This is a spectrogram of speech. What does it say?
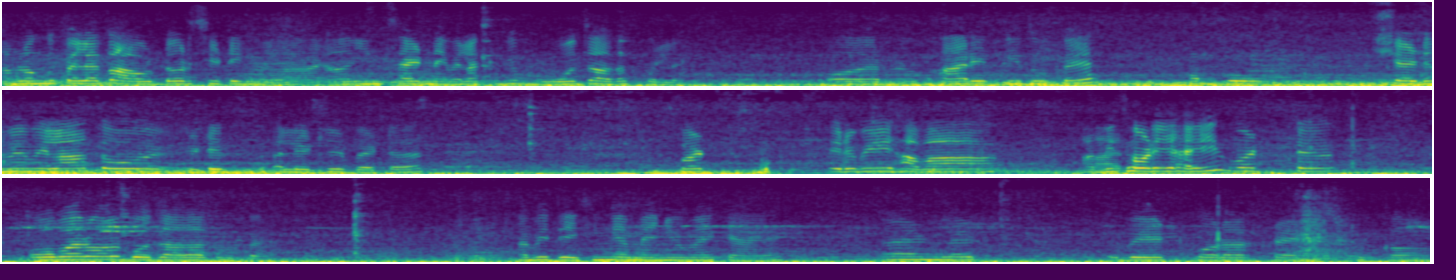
हम लोग को पहले तो आउटडोर सीटिंग मिला इनसाइड नहीं मिला क्योंकि बहुत ज़्यादा फुल है। और बाहर इतनी धूप है। हमको शेड में मिला तो it is a little better but फिर भी हवा अभी थोड़ी आई बट ओवरऑल बहुत ज़्यादा धूप है। अभी देखेंगे मेन्यू में क्या है। And let wait for our friends to come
